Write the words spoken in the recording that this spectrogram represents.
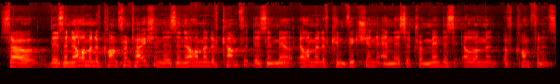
so there's an element of confrontation, there's an element of comfort, there's an element of conviction, and there's a tremendous element of confidence.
